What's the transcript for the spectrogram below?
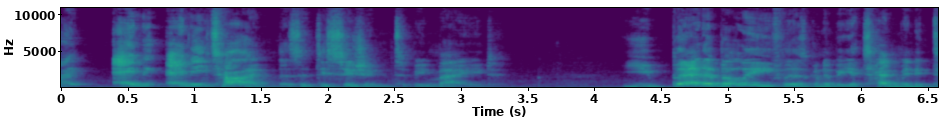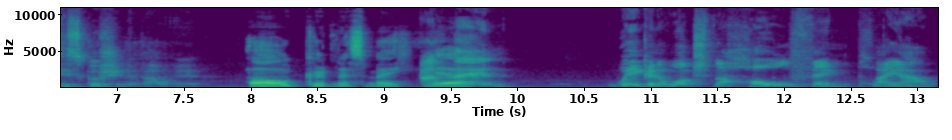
Like any any time there's a decision to be made, you better believe there's going to be a ten minute discussion about it, Oh goodness me! and Yeah, then we're going to watch the whole thing play out.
